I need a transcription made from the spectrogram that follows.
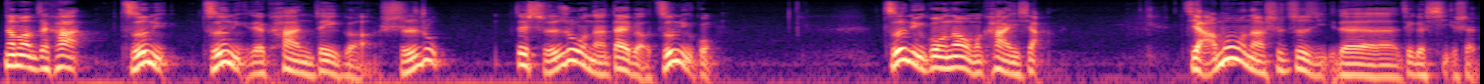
那么再看子女，子女的看这个石柱，这石柱呢代表子女宫。子女宫呢，我们看一下。甲木呢是自己的这个喜神，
